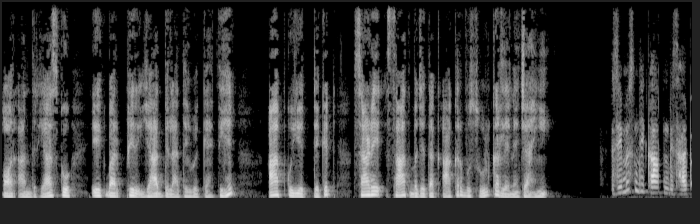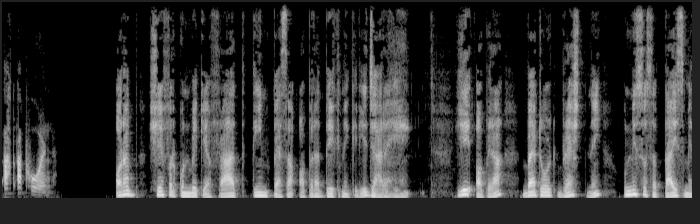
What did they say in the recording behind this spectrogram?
اور اندریاز کو ایک بار پھر یاد دلاتے ہوئے کہتی ہے آپ کو یہ ٹکٹ ساڑھے سات بجے تک آ کر وصول کر لینے چاہیے۔ اور اب شیفر کنبے کے افراد تین پیسہ اوپیرا دیکھنے کے لیے جا رہے ہیں۔ یہ اوپیرا بیٹولٹ بریشٹ نے انیس سو ستائیس میں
